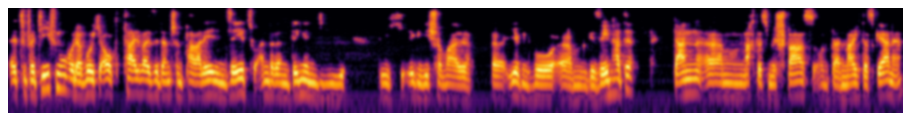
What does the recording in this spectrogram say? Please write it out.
äh, zu vertiefen oder wo ich auch teilweise dann schon Parallelen sehe zu anderen Dingen, die, die ich irgendwie schon mal äh, irgendwo ähm, gesehen hatte, dann ähm, macht es mir Spaß und dann mache ich das gerne.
